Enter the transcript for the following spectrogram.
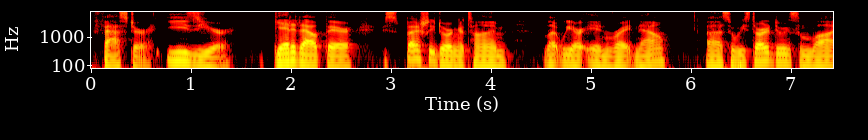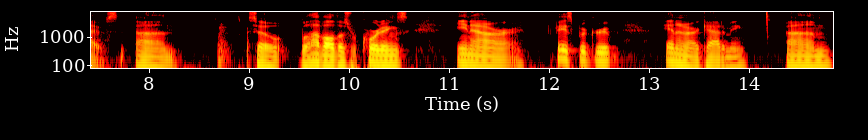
faster, easier. Get it out there, especially during a time that we are in right now. Uh, so we started doing some lives. Um, so we'll have all those recordings in our Facebook group and in our academy. Um,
